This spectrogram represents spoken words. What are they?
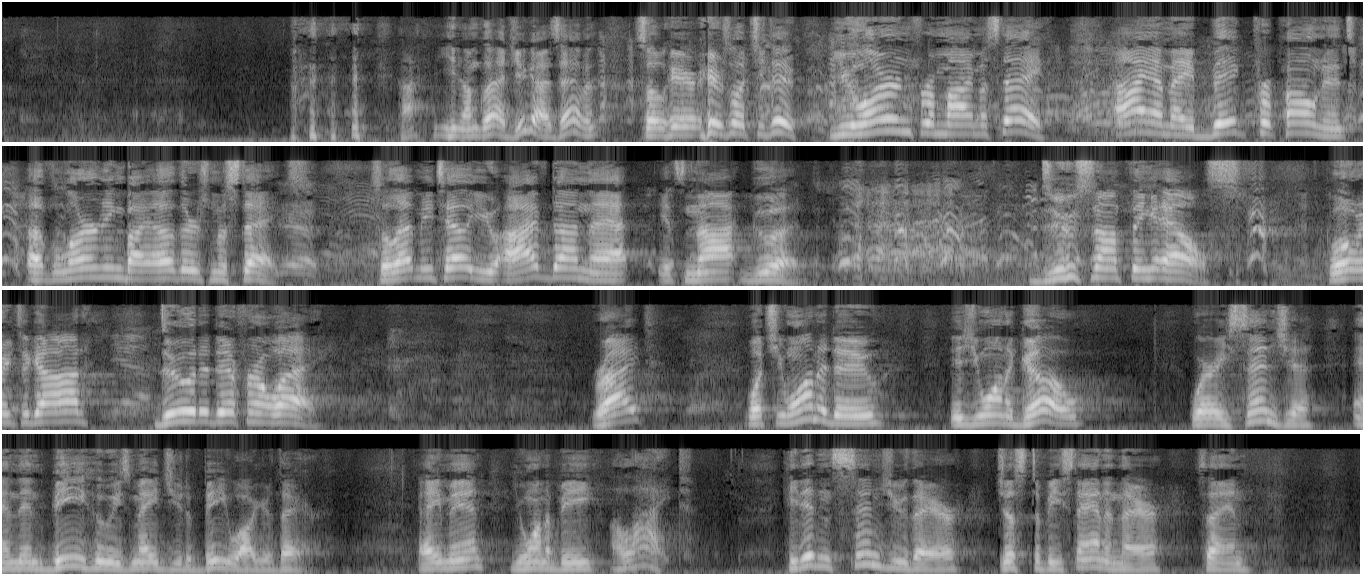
you know, I'm glad you guys haven't. So here, here's what you do. You learn from my mistake. I am a big proponent of learning by others' mistakes. So let me tell you, I've done that. It's not good. Do something else. Glory to God. Do it a different way. Right? What you want to do is you want to go where He sends you and then be who He's made you to be while you're there. Amen? You want to be a light. He didn't send you there just to be standing there saying,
